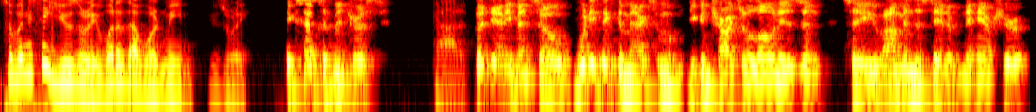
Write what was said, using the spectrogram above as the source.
So when you say usury, what does that word mean? Usury. Excessive interest. Got it. But in any event, so what do you think the maximum you can charge a loan is? And say I'm in the state of New Hampshire,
